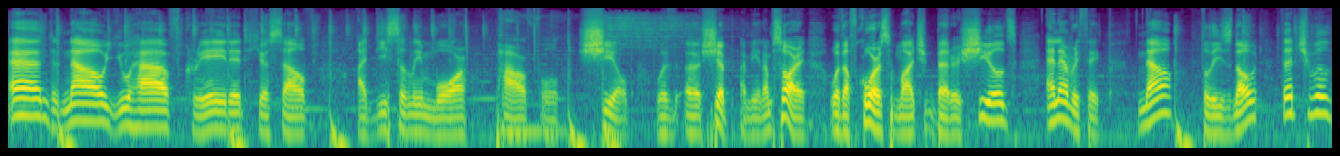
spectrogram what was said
And now you have created yourself a decently more powerful shield with a uh, ship. I mean, I'm sorry, with of course much better shields and everything. Now, please note that you will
